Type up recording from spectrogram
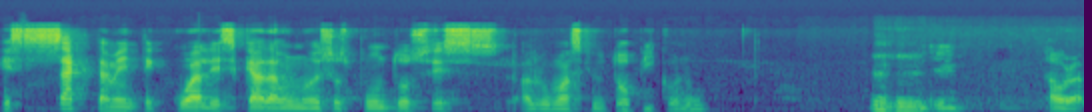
exactamente cuál es cada uno de esos puntos es algo más que utópico, ¿no? Ahora,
